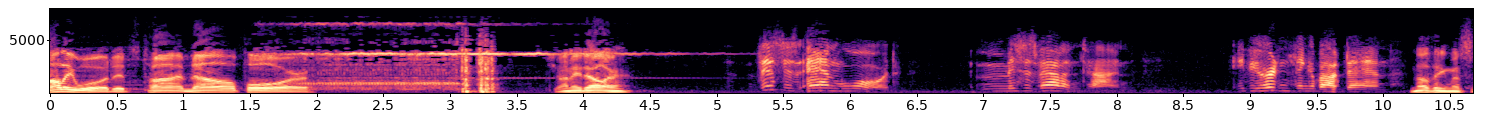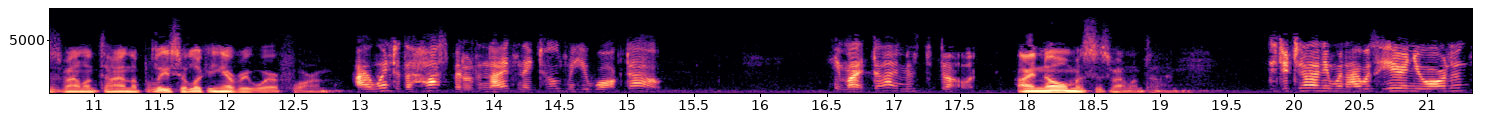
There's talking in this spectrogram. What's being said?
Hollywood, it's time now for. Johnny Dollar. This is Ann Ward, Mrs. Valentine. Have you heard anything about Dan? Nothing, Mrs. Valentine. The police are looking everywhere for him. I went to the hospital tonight and they told me he walked out. He might die, Mr. Dollar. I know, Mrs. Valentine. Did you tell anyone I was here in New Orleans?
